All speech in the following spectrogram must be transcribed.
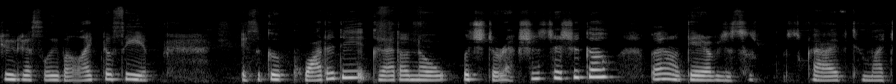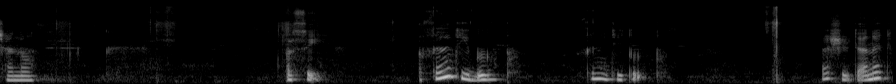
to just leave a like to see if it's a good quality because I don't know which directions they should go. But I don't care if you subscribe to my channel. Let's see. Affinity loop. Infinity loop. I should have done it.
